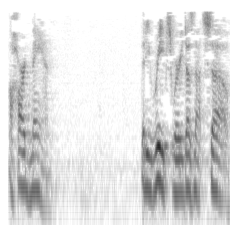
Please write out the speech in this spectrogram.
A hard man. That he reaps where he does not sow.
